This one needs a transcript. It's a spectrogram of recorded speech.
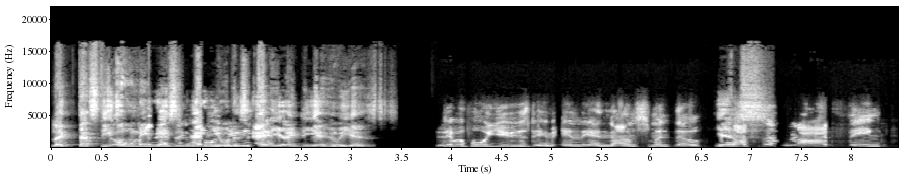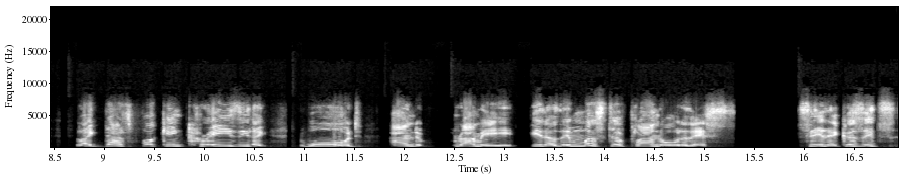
Like that's the only yeah, reason Liverpool anyone has used any him. idea who he is. Liverpool used him in the announcement, though. Yes. That's a mad thing. Like, that's fucking crazy. Like, Ward and Rami, you know, they must have planned all of this. sitting there because it's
